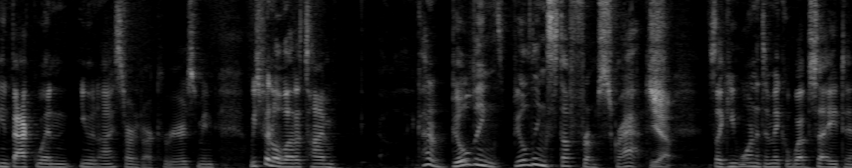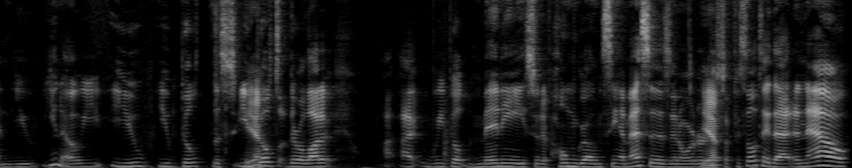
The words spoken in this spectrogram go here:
I mean, back when you and I started our careers, I mean, we spent a lot of time kind of building building stuff from scratch. Yeah. It's like you wanted to make a website, and you you know you you you built this. You Yeah. built there were a lot of. I, we built many sort of homegrown CMSs in order Yep. to facilitate that, and now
